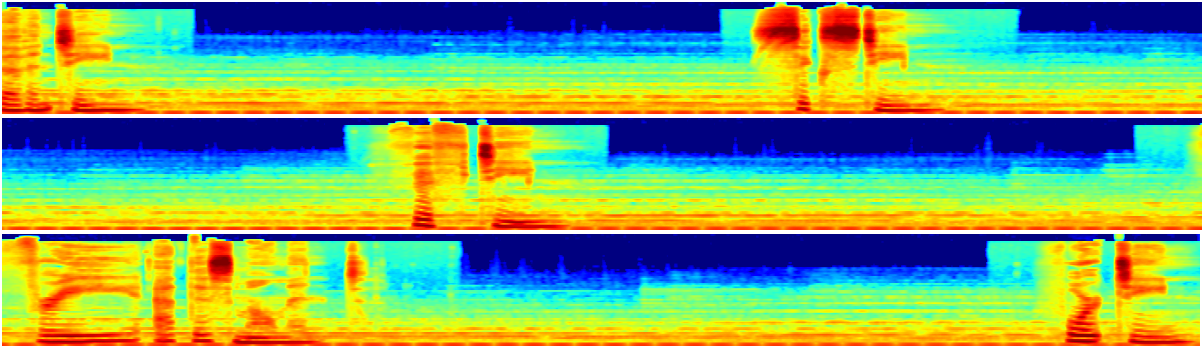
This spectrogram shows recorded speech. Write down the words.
seventeen, sixteen. Fifteen. free at this moment. Fourteen.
